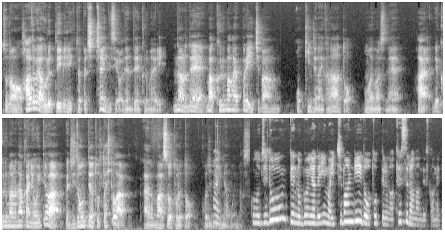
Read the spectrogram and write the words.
そのハードウェアを売るっていう意味でいくとやっぱりちっちゃいんですよ、全然車より。なので、まあ、車がやっぱり一番大きいんじゃないかなと思いますね。はい。で、車の中においては、やっぱ自動運転を取った人が、あの、マウスを取ると、個人的には思います。この自動運転の分野で今一番リードを取ってるのはテスラなんですかね？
